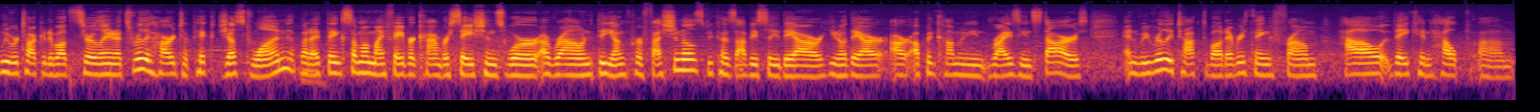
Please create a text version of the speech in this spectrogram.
We were talking about this earlier, it's really hard to pick just one, but I think some of my favorite conversations were around the young professionals because obviously they are, you know, they are our up and coming rising stars. And we really talked about everything from how they can help um,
